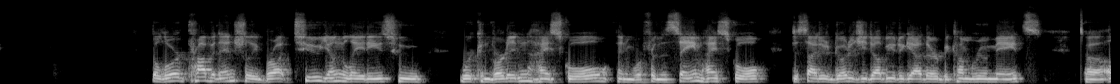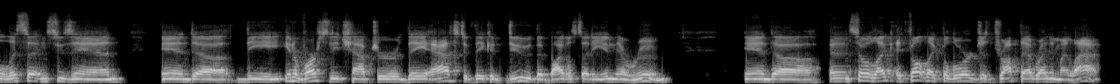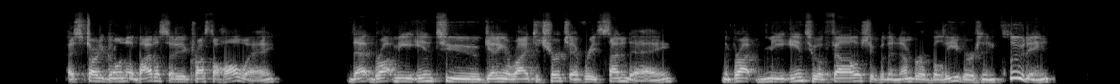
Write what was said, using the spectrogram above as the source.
The Lord providentially brought two young ladies who were converted in high school and were from the same high school, decided to go to GW together, become roommates, uh, Alyssa and Suzanne. And uh, the InterVarsity chapter, they asked if they could do the Bible study in their room. And uh, and so like it felt like the Lord just dropped that right in my lap. I started going to a Bible study across the hallway. That brought me into getting a ride to church every Sunday and brought me into a fellowship with a number of believers, including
